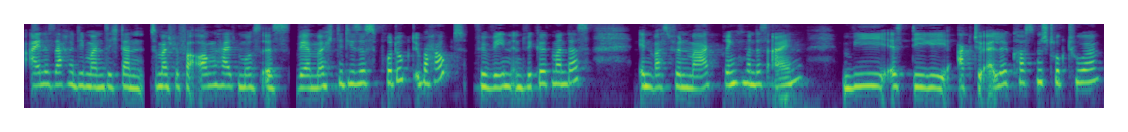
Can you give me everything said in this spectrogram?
eine Sache, die man sich dann zum Beispiel vor Augen halten muss, ist, wer möchte dieses Produkt überhaupt? Für wen entwickelt man das? In was für einen Markt bringt man das ein? Wie ist die aktuelle Kostenstruktur?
